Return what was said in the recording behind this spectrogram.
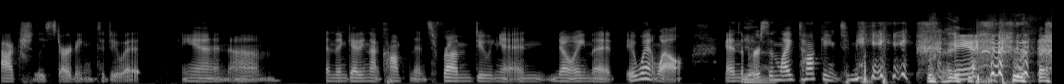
actually starting to do it and um, and then getting that confidence from doing it and knowing that it went well and the yeah. person liked talking to me right. and right.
